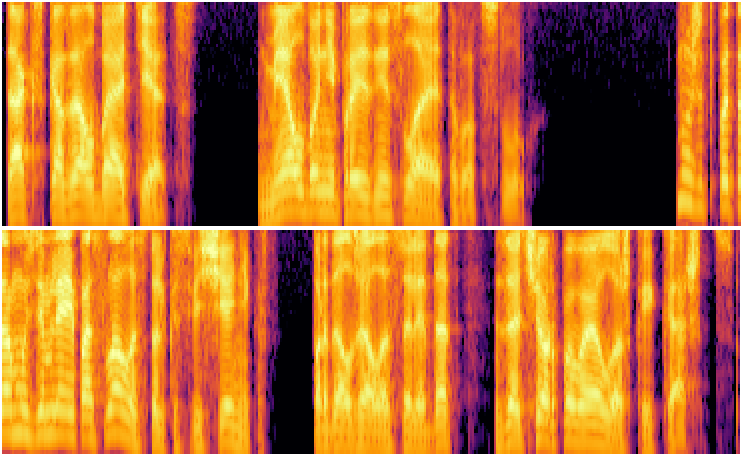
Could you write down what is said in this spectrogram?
Так сказал бы отец. Мелба не произнесла этого вслух. «Может, потому земля и послала столько священников?» продолжала Солидат, зачерпывая ложкой кашицу.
